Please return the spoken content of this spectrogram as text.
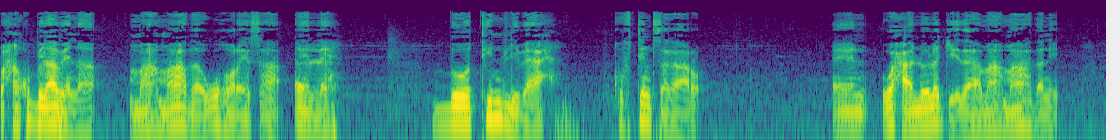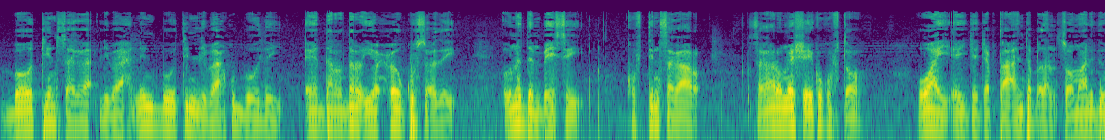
waxaan ku bilaabaynaa maahmaahda ugu horeysa ee leh bootin libaax kuftin sagaaro. Waxaa loola jeedaa maahmaahdani bootin libaax nin bootin libaax ku booday ee dardar iyo xoog ku socday una dambeysay kuftin sagaaro. Sagaaro meesha ay ku kufto way ay jajabtaa inta badan soomaalidu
